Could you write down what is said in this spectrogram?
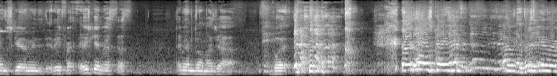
friends are scared of me? They they, they scared me. That's, that's that mean I'm doing my job. But that That's, was that's a crazy. good one. I mean, if that's scared of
